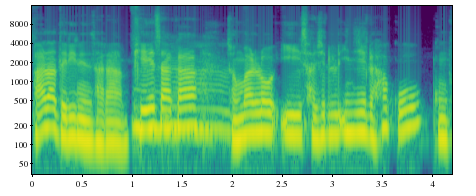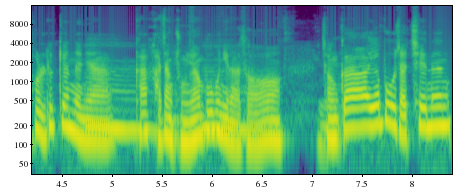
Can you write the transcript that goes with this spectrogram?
받아들이는 사람 피해자가 음. 정말로 이 사실을 인지를 하고 공포를 느꼈느냐가 음. 가장 중요한 부분이라서 음. 전가 여부 자체는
